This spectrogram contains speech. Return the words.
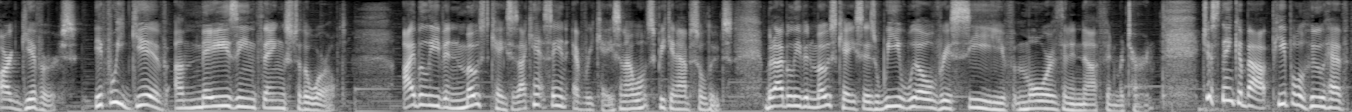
are givers, if we give amazing things to the world, I believe in most cases, I can't say in every case, and I won't speak in absolutes, but I believe in most cases we will receive more than enough in return. Just think about people who have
